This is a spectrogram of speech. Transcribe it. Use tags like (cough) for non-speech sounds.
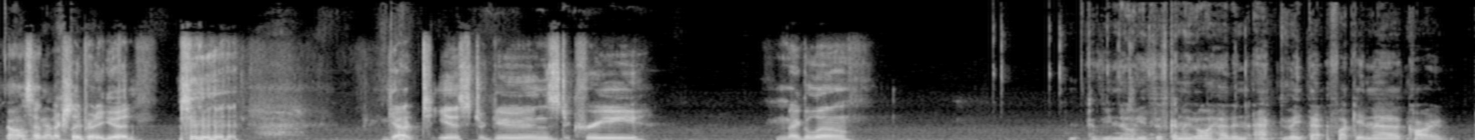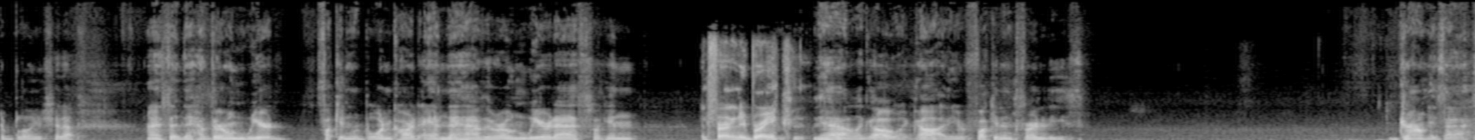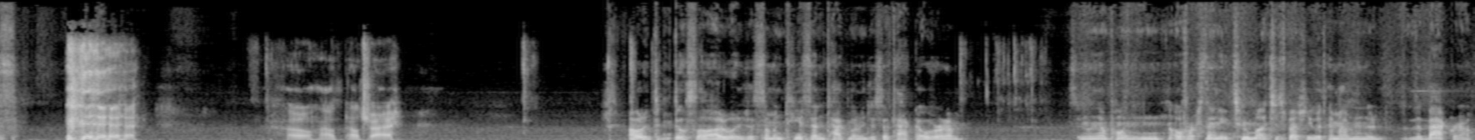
Oh, we that's have actually three pretty good. (laughs) Got (laughs) Tius, Dragoons, Decree, Megalo. Because you know he's just gonna go ahead and activate that fucking uh, card to blow your shit up. Like I said they have their own weird fucking reborn card, and they have their own weird ass fucking Infernity Break. yeah. Like oh my god, you're fucking infernities. Drown his ass. (laughs) oh, I'll I'll try. I would have took Duel slow. I would have just summoned TS and attack mode and just attacked over him. There's no point in overextending too much, especially with him having the the back row.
